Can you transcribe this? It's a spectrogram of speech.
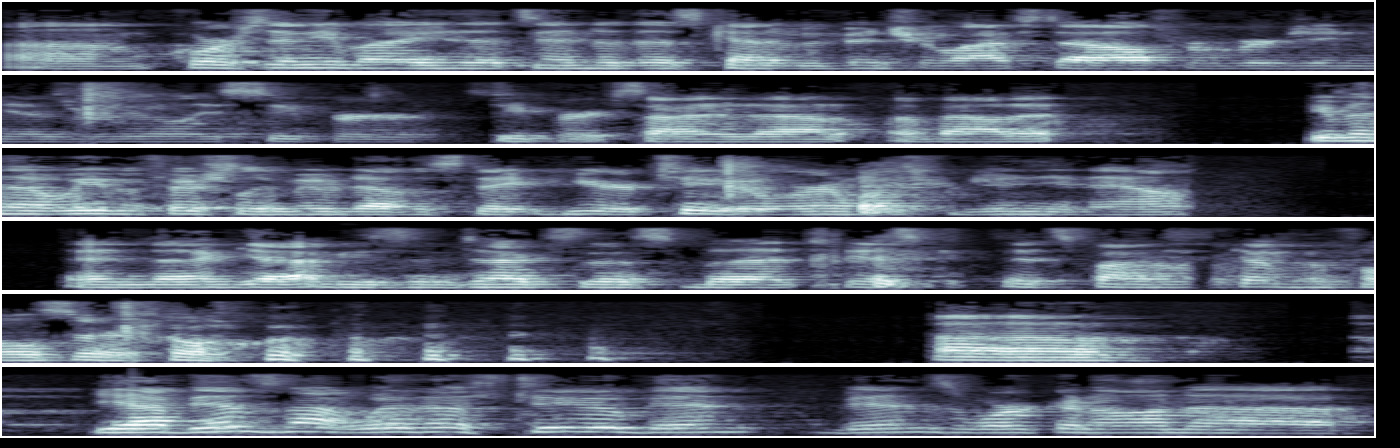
um, of course, anybody that's into this kind of adventure lifestyle from Virginia is really super super excited out, about it. Even though we've officially moved out of the state here too, we're in West Virginia now, and uh, Gabby's in Texas, but it's it's finally coming full circle. um, yeah, Ben's not with us too. Ben Ben's working on a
